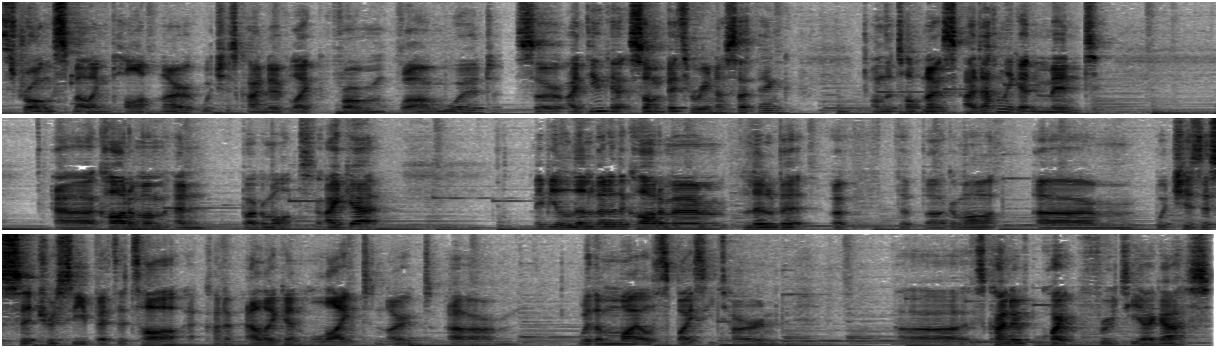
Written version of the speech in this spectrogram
strong smelling plant note, which is kind of like from wormwood. So I do get some bitteriness, I think, on the top notes. I definitely get mint, uh, cardamom and bergamot. I get maybe a little bit of the cardamom, a little bit of the bergamot, um, which is a citrusy, bitter tart, kind of elegant, light note um, with a mild, spicy tone. Uh, it's kind of quite fruity, I guess.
